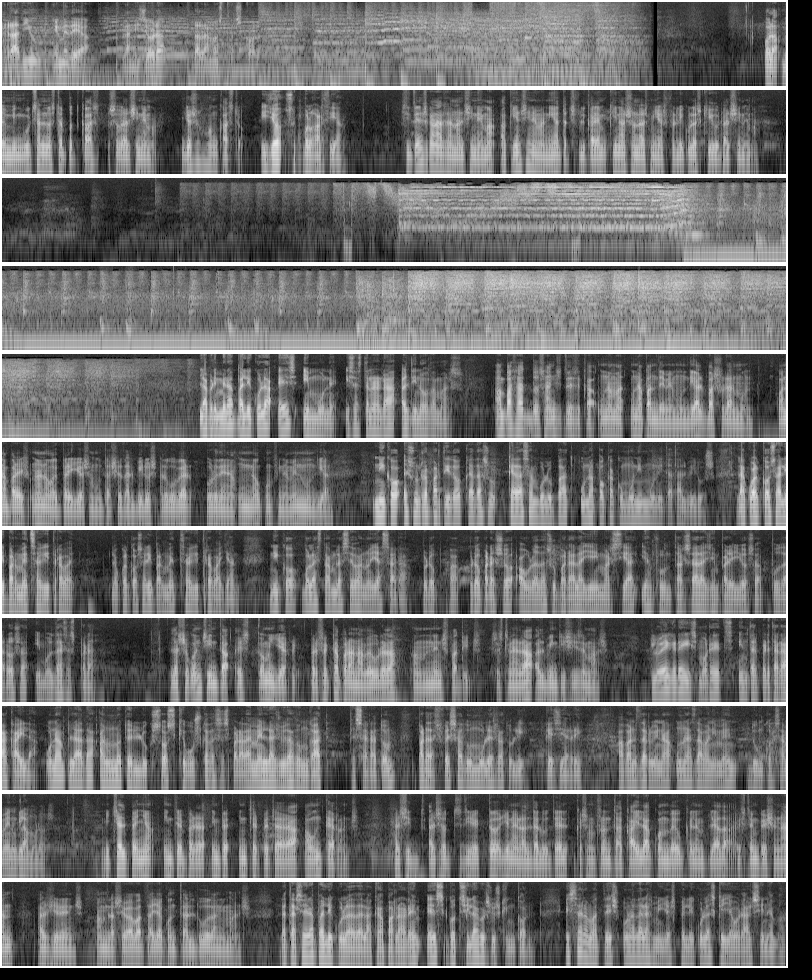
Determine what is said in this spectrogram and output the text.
Ràdio MDA, l'emissora de la nostra escola. Hola, benvinguts al nostre podcast sobre el cinema. Jo soc Juan Castro. I jo sóc Pol García. Si tens ganes d'anar al cinema, aquí en Cinemania t'explicarem quines són les millors pel·lícules que hi haurà al cinema. La primera pel·lícula és Immune i s'estrenarà el 19 de març. Han passat dos anys des que una, una pandèmia mundial va sobre el món. Quan apareix una nova i perillosa mutació del virus, el govern ordena un nou confinament mundial. Nico és un repartidor que ha, que ha desenvolupat una poca comuna immunitat al virus, la qual cosa li permet seguir treballant la qual cosa li permet seguir treballant. Nico vol estar amb la seva noia Sara, però, pa, però per això haurà de superar la llei marcial i enfrontar-se a la gent perillosa, poderosa i molt desesperada. La següent cinta és Tom i Jerry, perfecta per anar a veure-la amb nens petits. S'estrenarà el 26 de març. Chloe Grace Moretz interpretarà a Kyla, una empleada en un hotel luxós que busca desesperadament l'ajuda d'un gat, que serà Tom, per desfer-se d'un molest ratolí, que és Jerry, abans d'arruïnar un esdeveniment d'un casament glamurós. Michel Peña interpretarà a un Terrence, el, sotsdirector general de l'hotel que s'enfronta a Kyla quan veu que l'empleada està impressionant els gerents amb la seva batalla contra el duo d'animals. La tercera pel·lícula de la que parlarem és Godzilla vs King Kong. És ara mateix una de les millors pel·lícules que hi haurà al cinema.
